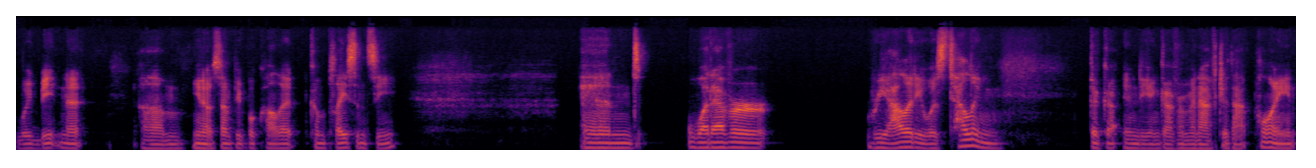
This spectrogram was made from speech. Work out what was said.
we've beaten it um, you know some people call it complacency and whatever reality was telling the Indian government after that point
